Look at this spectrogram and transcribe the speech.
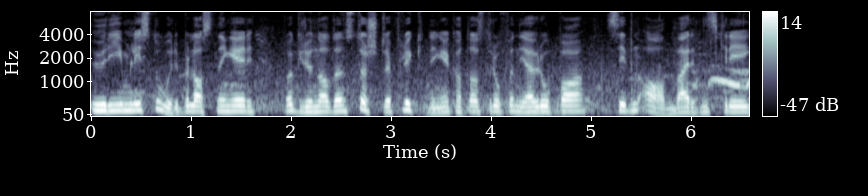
urimelig store belastninger pga. den største flyktningekatastrofen i Europa siden annen verdenskrig.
